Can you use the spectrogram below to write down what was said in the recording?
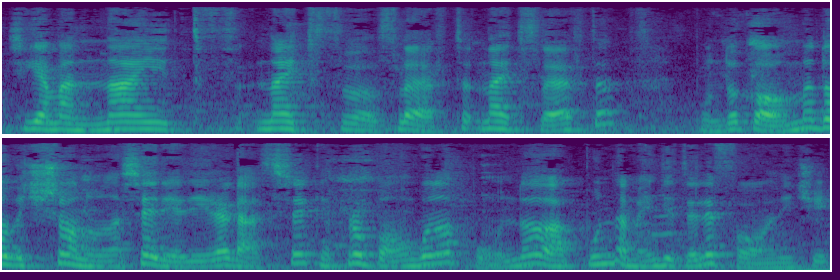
Si chiama Night, Night Flirt, nightflirt.com dove ci sono una serie di ragazze che propongono appunto appuntamenti telefonici.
